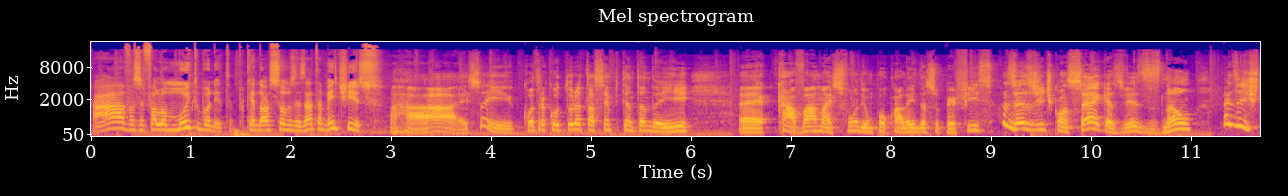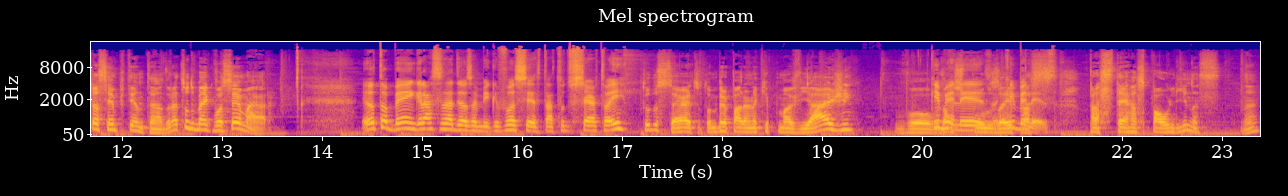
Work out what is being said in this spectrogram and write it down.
Ah, você falou muito bonito, porque nós somos exatamente isso. Ah, é isso aí. Contra a cultura tá sempre tentando aí é, cavar mais fundo e um pouco além da superfície. Às vezes a gente consegue, às vezes não, mas a gente tá sempre tentando, né? Tudo bem com você, Mayara? Eu tô bem, graças a Deus, amigo. E você, tá tudo certo aí? Tudo certo, tô me preparando aqui pra uma viagem. Vou que dar beleza, uns pulos aí. Pras, pras terras paulinas, né?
